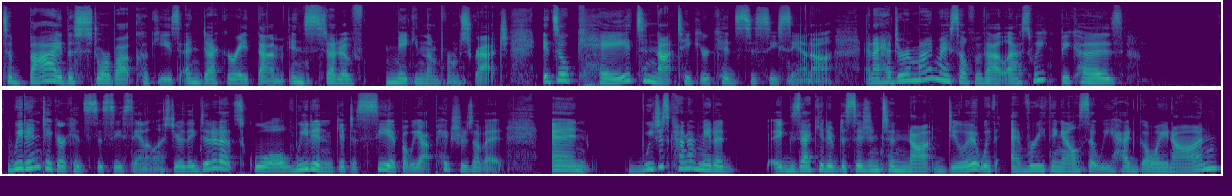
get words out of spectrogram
to buy the store bought cookies and decorate them instead of making them from scratch. It's okay to not take your kids to see Santa. And I had to remind myself of that last week because we didn't take our kids to see Santa last year. They did it at school. We didn't get to see it, but we got pictures of it. And we just kind of made a executive decision to not do it with everything else that we had going on.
